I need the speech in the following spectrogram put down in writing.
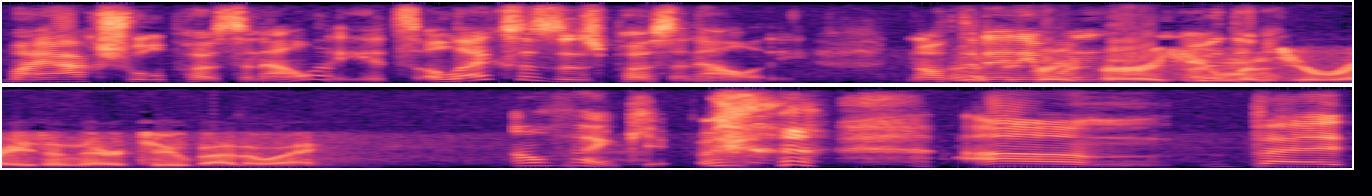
my actual personality. It's Alexis's personality. Not that That's a anyone. great pair of humans you're raising there too, by the way. Oh, thank you. um, but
